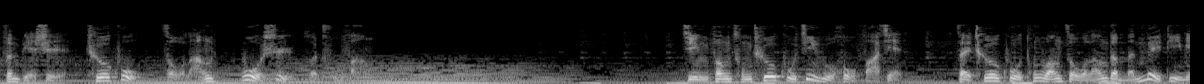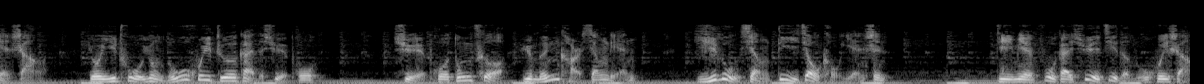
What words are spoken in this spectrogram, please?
分别是车库、走廊、卧室和厨房。警方从车库进入后发现，在车库通往走廊的门内地面上，有一处用炉灰遮盖的血泊，血泊东侧与门槛相连。一路向地窖口延伸，地面覆盖血迹的炉灰上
